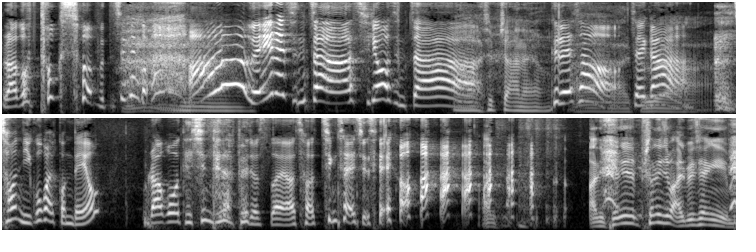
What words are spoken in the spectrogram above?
라고 톡 쏘아 붙이는 거. 아, 왜 이래, 진짜. 지겨워, 진짜. 아, 쉽지 않아요. 그래서 아, 제가 전 이고 갈 건데요? 라고 대신 대답해줬어요. 저 칭찬해주세요. 아니, 편의점, 편의점 알바생이 뭐,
